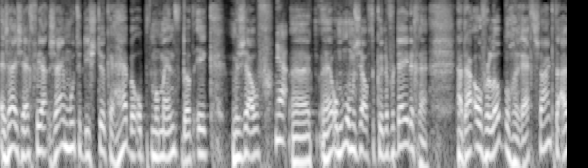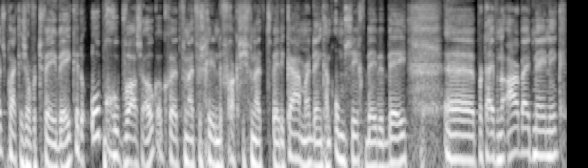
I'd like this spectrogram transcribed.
En zij zegt van ja, zij moeten die stukken hebben op het moment dat ik mezelf, ja. uh, om, om mezelf te kunnen verdedigen. Nou, daarover loopt nog een rechtszaak. De uitspraak is over twee weken. De oproep was ook, ook vanuit verschillende fracties vanuit de Tweede Kamer. Denk aan Omzicht, BBB, Partij van de Arbeid, meen ik.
